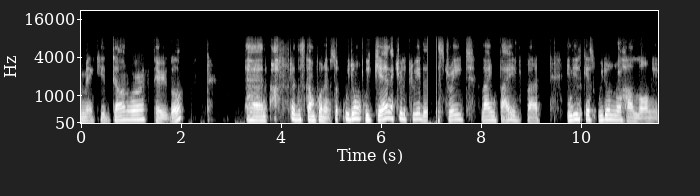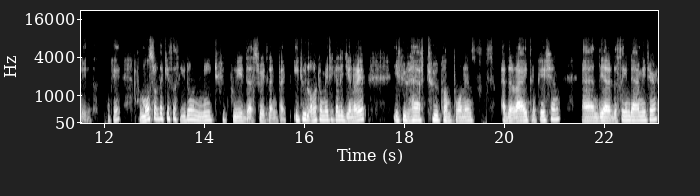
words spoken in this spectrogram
make it downward. There you go. And after this component, so we don't, we can actually create a straight line pipe, but in this case, we don't know how long it is. Okay, so most of the cases, you don't need to create the straight line pipe. It will automatically generate if you have two components at the right location and they are at the same diameter,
